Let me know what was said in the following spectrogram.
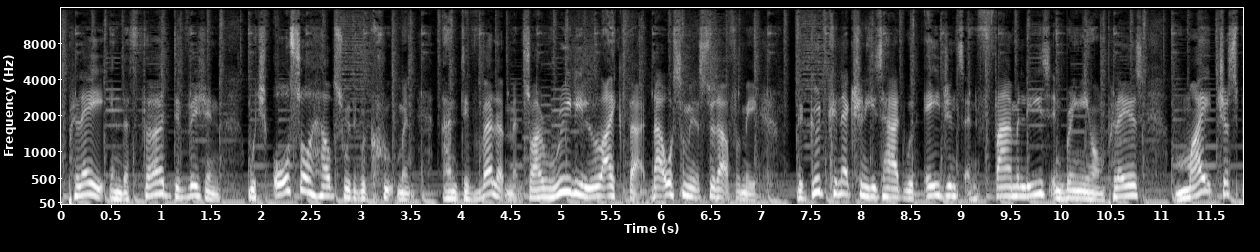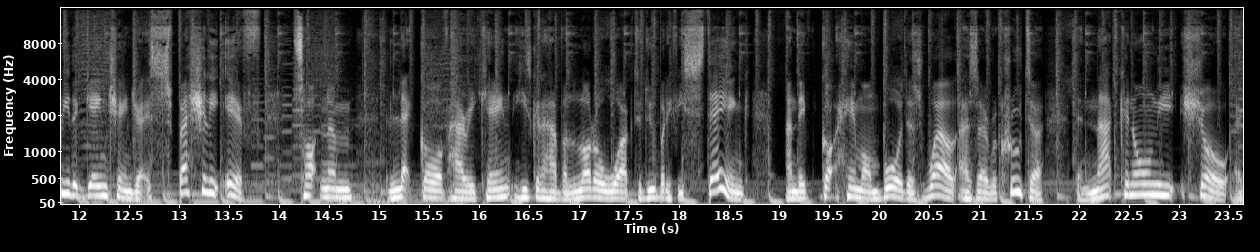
play in the third division, which also helps with recruitment and development. So I really like that. That was something that stood out for me. The good connection he's had with agents and families in bringing on players might just be the game changer, especially if Tottenham let go of Harry Kane. He's going to have a lot of work to do, but if he's staying and they've got him on board as well as a recruiter, then that can only show a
